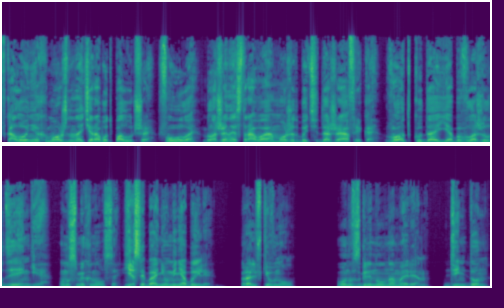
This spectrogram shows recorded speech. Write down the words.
В колониях можно найти работу получше. Фула, Блаженные острова, может быть, даже Африка. Вот куда я бы вложил деньги. Он усмехнулся. Если бы они у меня были. Ральф кивнул. Он взглянул на Мэриан. День-дон,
